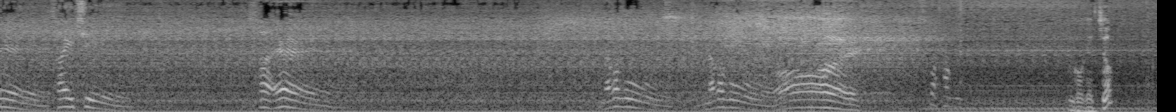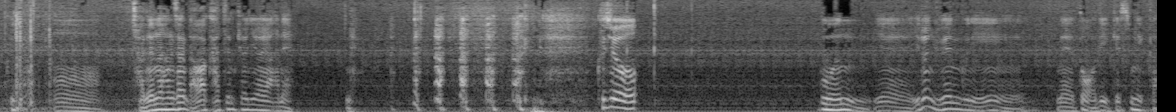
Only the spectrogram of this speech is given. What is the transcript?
4K 427 4L 나가고 나가고 어이 수박하고 인 거겠죠? 그죠? 어, 자네는 항상 나와 같은 편이어야 하네. 네. 그죠? 분, 예, 이런 유엔군이, 네, 또 어디 있겠습니까?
